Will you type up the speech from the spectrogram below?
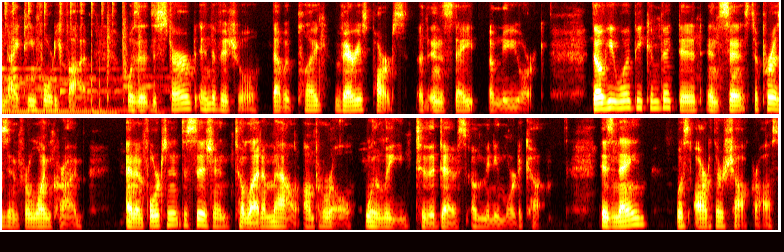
1945, was a disturbed individual that would plague various parts of, in the state of New York. Though he would be convicted and sentenced to prison for one crime, an unfortunate decision to let him out on parole would lead to the deaths of many more to come. His name was Arthur Shawcross,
